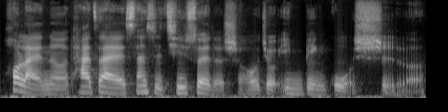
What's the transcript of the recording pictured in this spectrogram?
后来呢，他在三十七岁的时候就因病过世了。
